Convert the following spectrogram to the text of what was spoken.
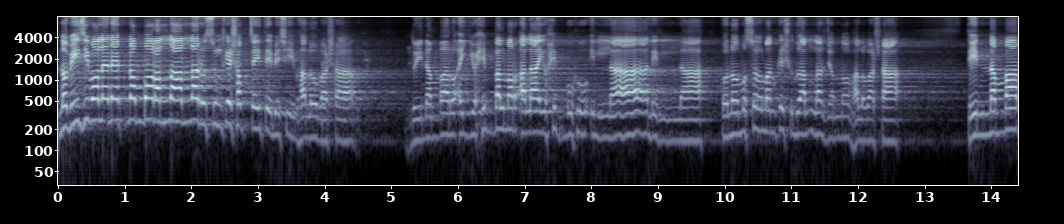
নবীজি বলেন, এক নম্বর আল্লাহ আল্লাহ রসুলকে সবচাইতে বেশি ভালোবাসা। দুই নম্বর কোন মুসলমানকে শুধু আল্লাহর জন্য ভালোবাসা। তিন নম্বর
